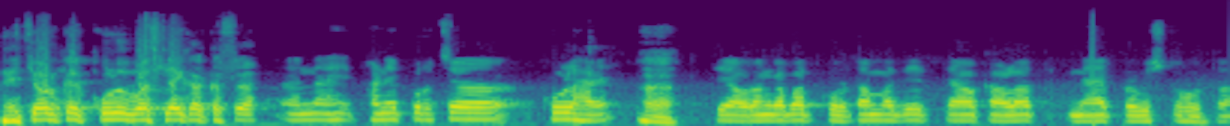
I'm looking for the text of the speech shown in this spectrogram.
ह्याच्यावर काही कुळ बसलंय का कसं? नाही फणेपूरचं कुळ आहे. हा. ते औरंगाबाद कोर्टामध्ये त्या काळात न्याय प्रविष्ट होता.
